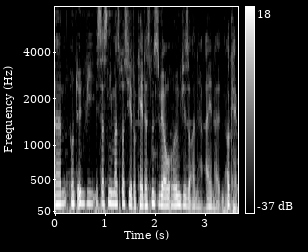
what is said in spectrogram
Ähm, und irgendwie ist das niemals passiert. Okay, das müssen wir auch irgendwie so einhalten. Okay.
